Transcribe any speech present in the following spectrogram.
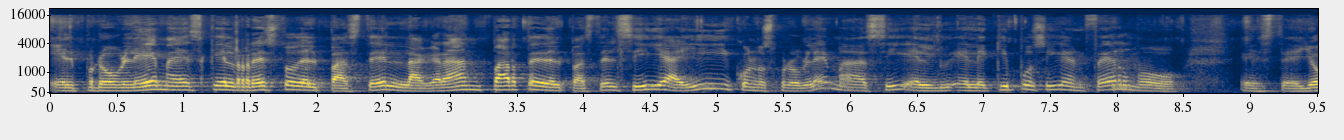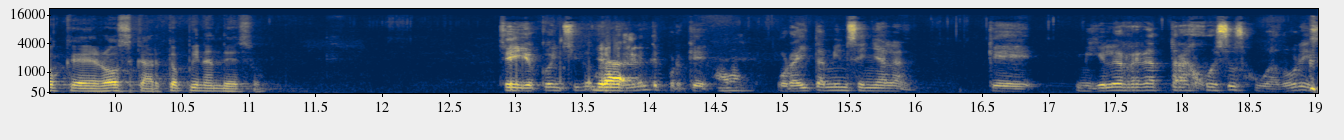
El problema es que el resto del pastel, la gran parte del pastel sigue ahí con los problemas, sí, el, el equipo sigue enfermo. Este, Joker, Oscar, ¿qué opinan de eso? Sí, yo coincido totalmente porque por ahí también señalan que Miguel Herrera trajo esos jugadores.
